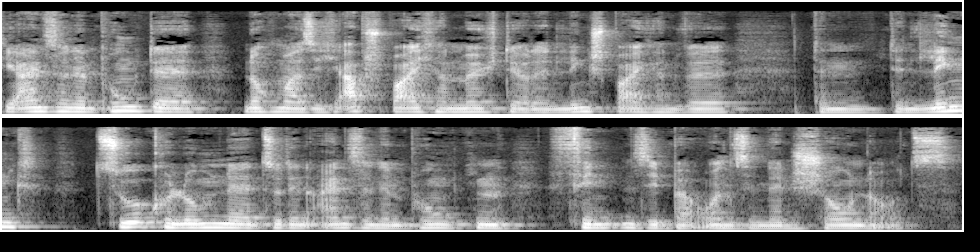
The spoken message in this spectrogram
die einzelnen Punkte nochmal sich abspeichern möchte oder den Link speichern will, den, den Link zur Kolumne, zu den einzelnen Punkten finden Sie bei uns in den Show Notes.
